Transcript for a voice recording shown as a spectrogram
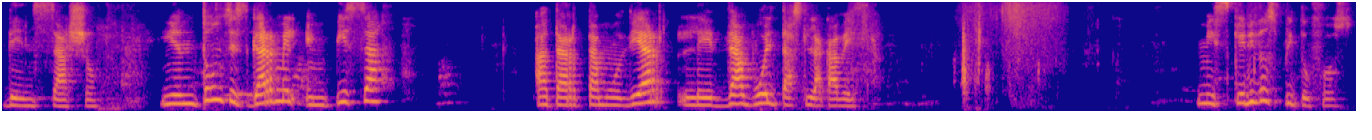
de ensayo. Y entonces Garmel empieza a tartamudear, le da vueltas la cabeza. Mis queridos pitufos,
